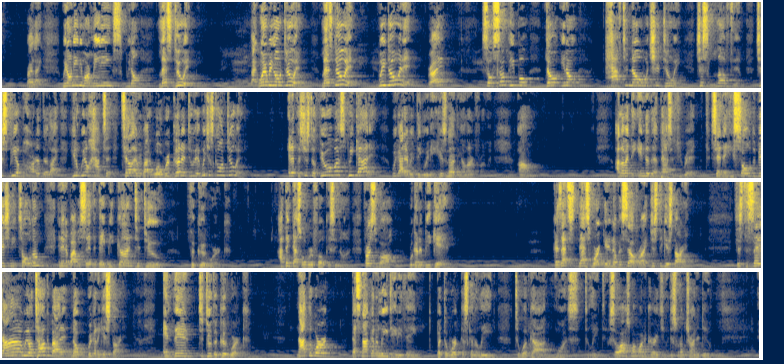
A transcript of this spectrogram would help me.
right? Like, we don't need any more meetings. We don't, let's do it. Like, when are we going to do it? Let's do it. We doing it right? So some people don't, you know, have to know what you're doing. Just love them. Just be a part of their life. You know, we don't have to tell everybody, well, we're going to do that. We're just going to do it. And if it's just a few of us, we got it. We got everything we need. Here's another thing I learned from it. Um, I love at the end of that passage you read, said that he sold the vision, he told them, and then the Bible said that they begun to do the good work. I think that's what we're focusing on. First of all, we're going to begin. Because that's that's work in and of itself, right? Just to get started. Just to say, ah, going to talk about it. No, we're going to get started. And then to do the good work. Not the work that's not going to lead to anything, but the work that's going to lead to what God wants to lead to. So I just want to encourage you. This is what I'm trying to do.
